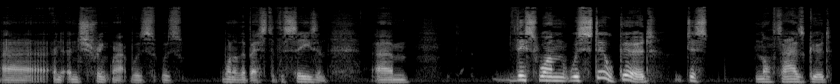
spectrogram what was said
uh, and, and Shrink Wrap was was one of the best of the season. Um, this one was still good, just not as good.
